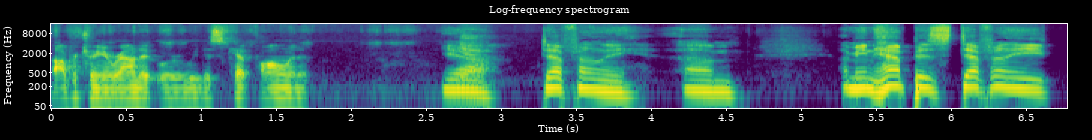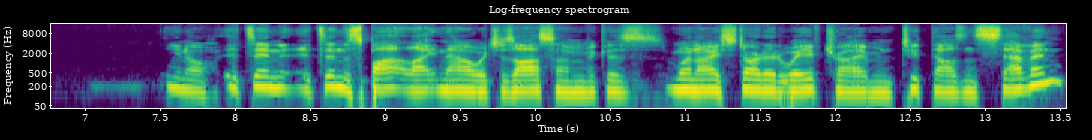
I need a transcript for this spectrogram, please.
the opportunity around it where we just kept following it. Yeah, Yeah. definitely. Um, I mean, hemp is definitely, you know, it's in it's in the spotlight now, which is awesome because when I started Wave Tribe in 2007,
